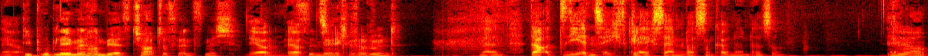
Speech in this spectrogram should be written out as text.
ja. die Probleme haben wir als Chargers-Fans nicht. Ja, da ja, sind wir echt Glück. verwöhnt. Nein, da, die hätten es echt gleich sein lassen können. Also. Ja. ja.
